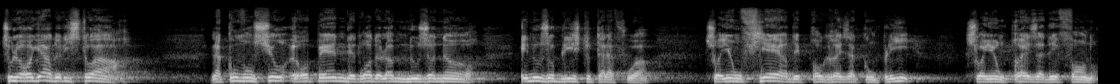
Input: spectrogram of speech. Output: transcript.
Sous le regard de l'histoire, La Convention européenne des droits de l'homme nous honore et nous oblige tout à la fois. Soyons fiers des progrès accomplis, soyons prêts à défendre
